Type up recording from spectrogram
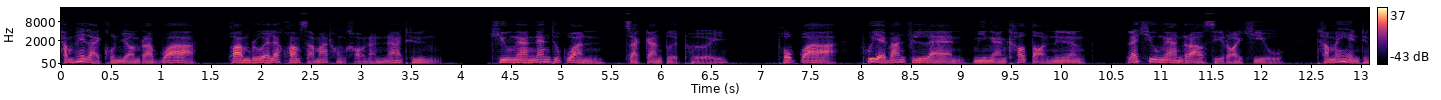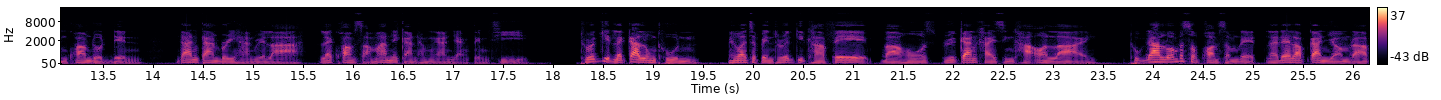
ทำให้หลายคนยอมรับว่า ความรวยและความสามารถของเขานั้นน่าทึ่ง คิวงานแน่นทุกวันจากการเปิดเผย พบว่าผู้ใหญ่บ้านฟินแลนด์มีงานเข้าต่อเนื่อง และคิวงานราว 400 คิวทำให้เห็นถึงความโดดเด่น ด้านการบริหารเวลา และความสามารถในการทำงานอย่างเต็มที่ ธุรกิจและการลงทุน ไม่ว่าจะเป็นธุรกิจคาเฟ่บาร์โฮสหรือการขายสินค้าออนไลน์ ทุกด้านล้วนประสบความสำเร็จและได้รับการยอมรับ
